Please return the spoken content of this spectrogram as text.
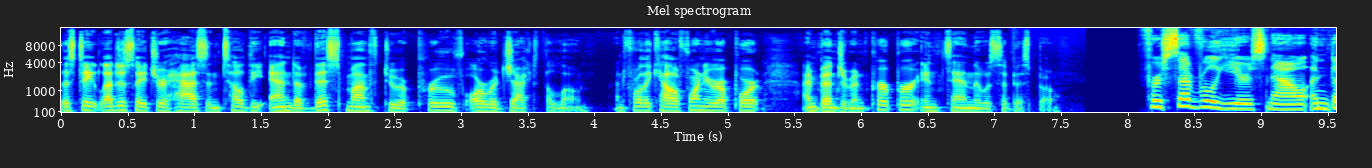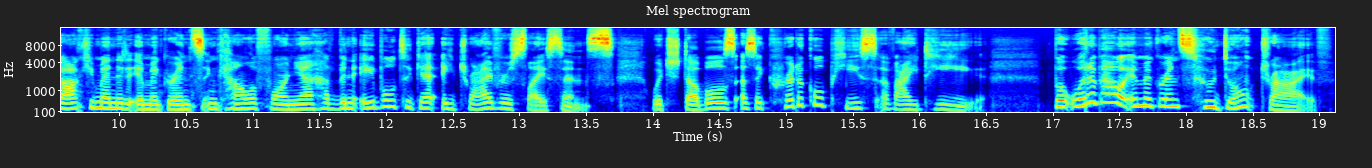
The state legislature has until the end of this month to approve or reject the loan. And for the California Report, I'm Benjamin Perper in San Luis Obispo. For several years now, undocumented immigrants in California have been able to get a driver's license, which doubles as a critical piece of ID. But what about immigrants who don't drive?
